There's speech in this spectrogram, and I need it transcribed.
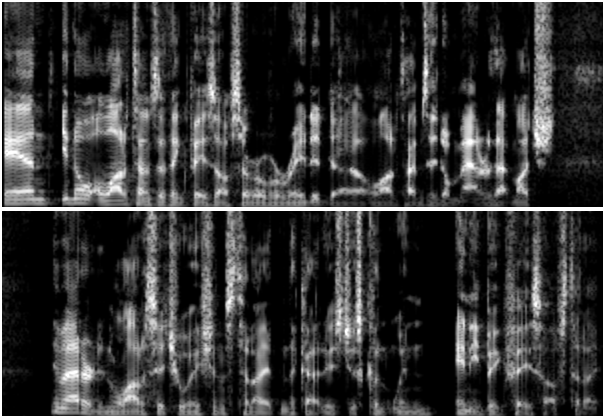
And, you know, a lot of times I think face-offs are overrated. Uh, a lot of times they don't matter that much. They mattered in a lot of situations tonight, and the Coyotes just couldn't win any big face-offs tonight.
